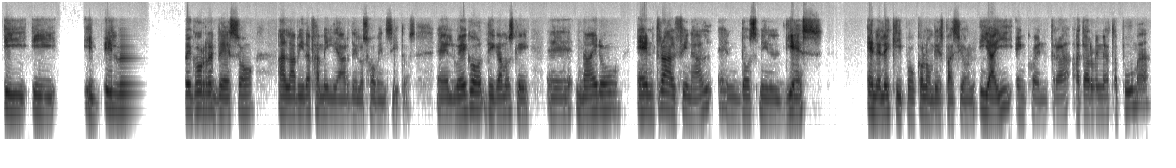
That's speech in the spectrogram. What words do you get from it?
y, y, luego regreso a la vida familiar de los jovencitos. Eh, luego, digamos que eh, Nairo entra al final en 2010 en el equipo Colombia Espación y ahí encuentra a Darwin Atapuma,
